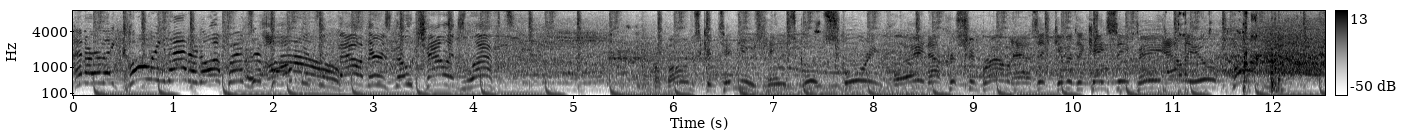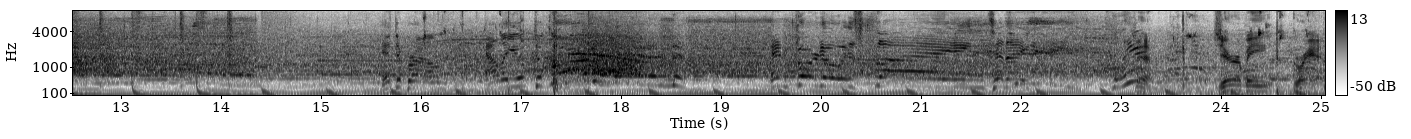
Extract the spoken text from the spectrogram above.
And are they calling that an offensive foul? Offensive foul. there's no challenge left. Bones continues his good scoring play. Now Christian Braun has it. Give it to KCP. Alley-oop. Gordon! Head to Brown. Alley-oop to Gordon! And Gordo is flying tonight. Yeah. Jerami Grant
